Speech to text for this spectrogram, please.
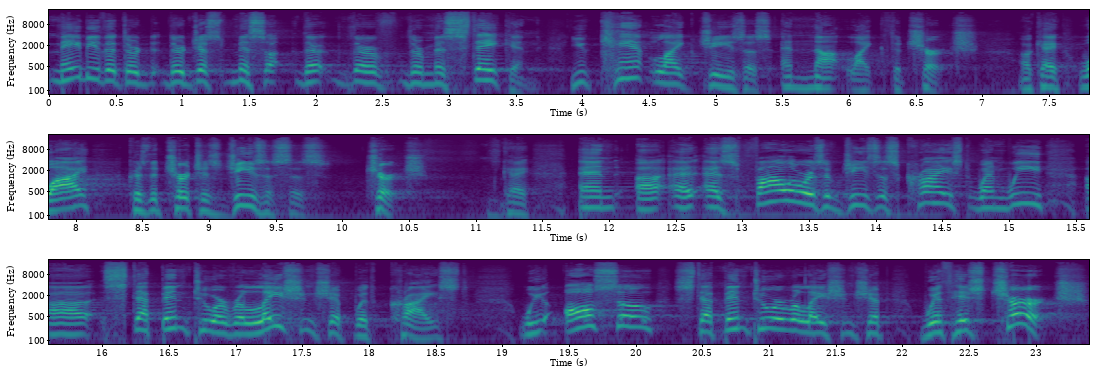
maybe that they're, they're just mis- they're, they're, they're mistaken. You can't like Jesus and not like the church. Okay? Why? Because the church is Jesus's church. Okay? And uh, as followers of Jesus Christ, when we uh, step into a relationship with Christ, we also step into a relationship with his church.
